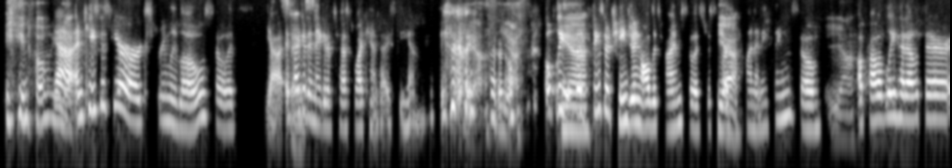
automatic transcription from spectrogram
you know yeah, and cases here are extremely low. So it's yeah. That If I get a negative test, why can't I see him? Basically, Yeah, I don't know. yeah, Hopefully, Yeah. but things are changing all the time, so it's just hard Yeah. to plan anything. So yeah. I'll probably head out there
